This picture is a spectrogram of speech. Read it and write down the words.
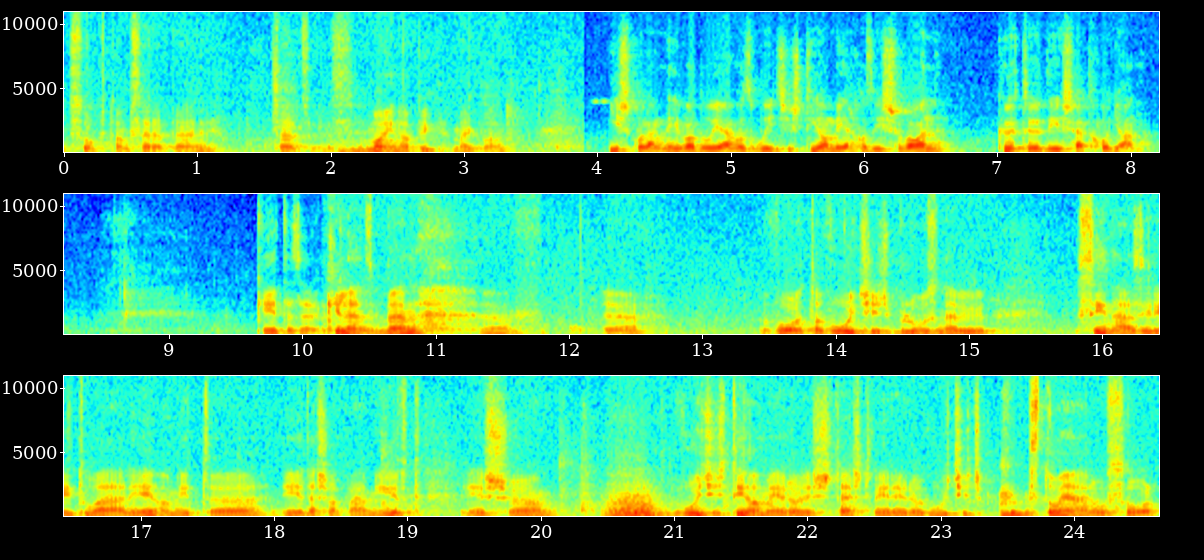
szoktam szerepelni. Tehát ez mai napig megvan. Iskolánk névadójához, Vujicsis Tihamérhoz is van kötődésed hogyan? 2009-ben volt a Vujcsics Blues nevű színházi rituálé, amit édesapám írt, és Vujcsics Tihaméről és testvéréről, Vujcsics Stojáról szól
